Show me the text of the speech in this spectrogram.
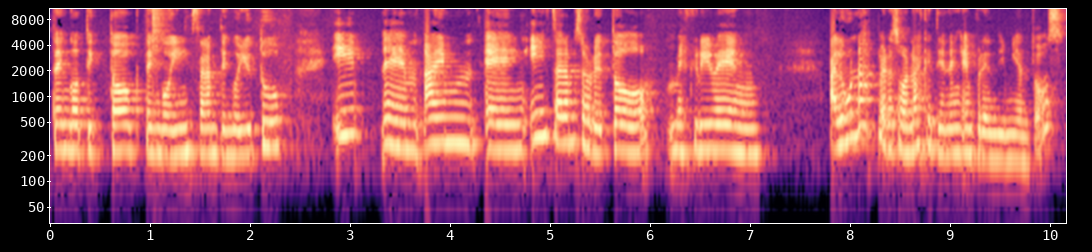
tengo TikTok, tengo Instagram, tengo YouTube. Y em, en Instagram sobre todo me escriben algunas personas que tienen emprendimientos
